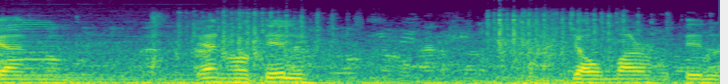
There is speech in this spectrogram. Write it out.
Sasakyan. Yan, hotel. Jaumar Hotel.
